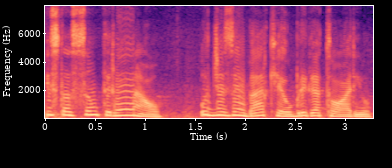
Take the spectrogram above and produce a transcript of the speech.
Estação terminal. O desembarque é obrigatório.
